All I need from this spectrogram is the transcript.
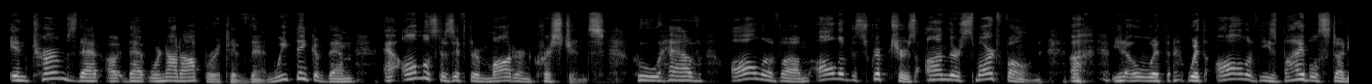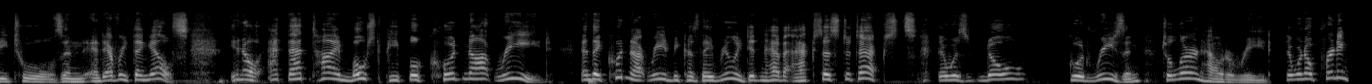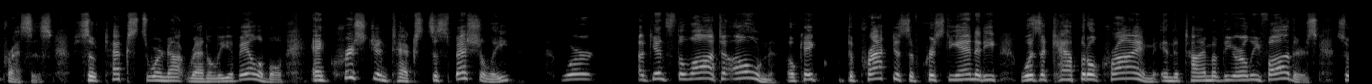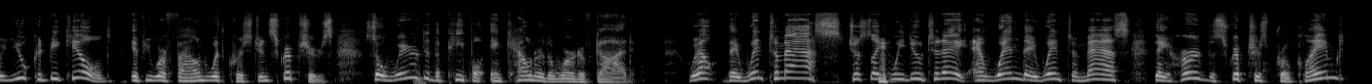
in terms that uh, that were not operative then. We think of them almost as if they're modern Christians who have all of um, all of the scriptures on their smartphone, uh, you know, with with all of these Bible study tools and and everything else. You know, at that time, most people could not read and they could not read because they really didn't have access to texts. There was no good reason to learn how to read. There were no printing presses, so texts were not readily available. And Christian texts, especially, were against the law to own. Okay. The practice of Christianity was a capital crime in the time of the early fathers. So you could be killed if you were found with Christian scriptures. So where did the people encounter the word of God? Well, they went to Mass just like hmm. we do today. And when they went to Mass, they heard the scriptures proclaimed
